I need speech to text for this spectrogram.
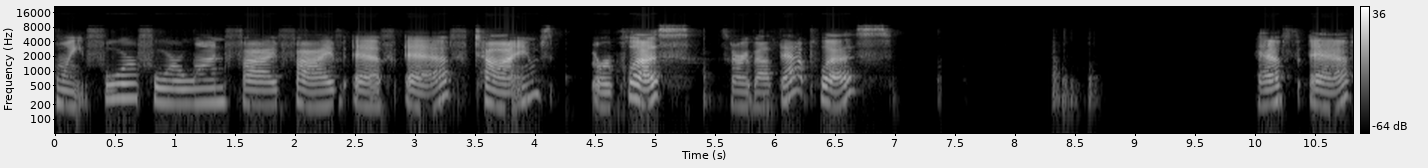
0.44155 FF times, or plus, sorry about that, plus FF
